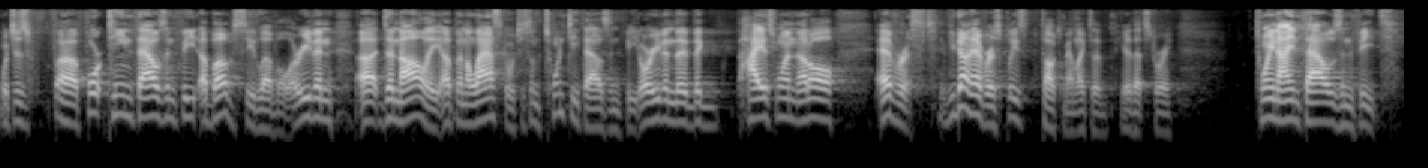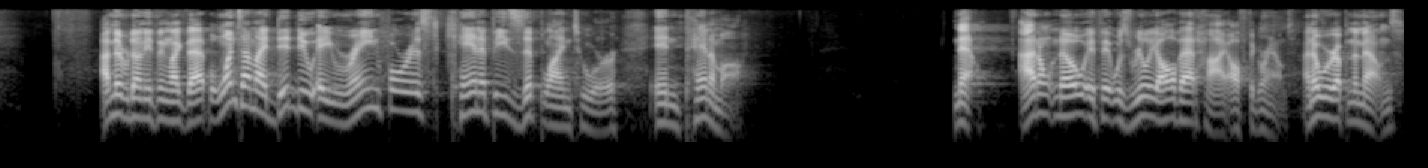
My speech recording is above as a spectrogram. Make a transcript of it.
which is uh, 14,000 feet above sea level, or even uh, Denali up in Alaska, which is some 20,000 feet, or even the, the highest one at all, Everest. If you've done Everest, please talk to me. I'd like to hear that story. 29,000 feet. I've never done anything like that, but one time I did do a rainforest canopy zipline tour in Panama. Now, I don't know if it was really all that high off the ground. I know we were up in the mountains,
